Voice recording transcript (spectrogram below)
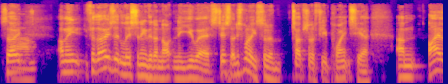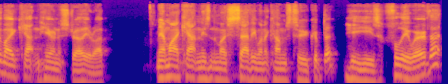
So, Um, I mean, for those that are listening that are not in the US, just I just want to sort of touch on a few points here. Um, I have my accountant here in Australia, right? Now, my accountant isn't the most savvy when it comes to crypto. He is fully aware of that.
